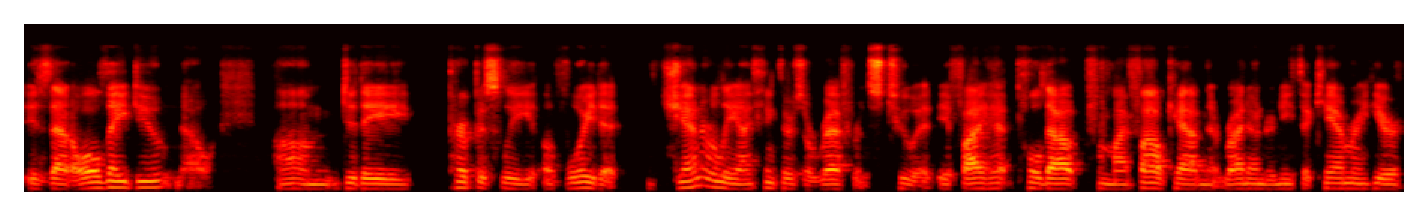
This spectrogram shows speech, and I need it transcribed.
Is that all they do? No. Um, do they purposely avoid it? Generally, I think there's a reference to it. If I had pulled out from my file cabinet right underneath the camera here,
